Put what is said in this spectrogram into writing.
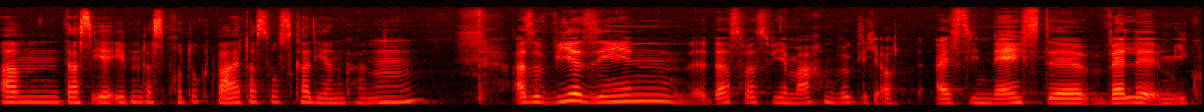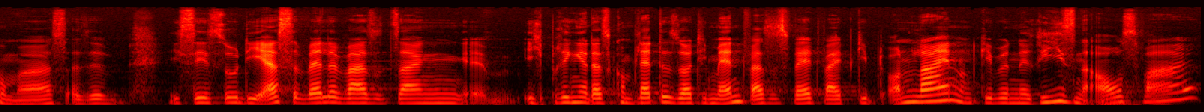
ähm, dass ihr eben das Produkt weiter so skalieren könnt? Mhm. Also wir sehen das, was wir machen, wirklich auch als die nächste Welle im E-Commerce. Also ich sehe es so, die erste Welle war sozusagen, äh, ich bringe das komplette Sortiment, was es weltweit gibt, online und gebe eine Riesenauswahl. Ähm,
